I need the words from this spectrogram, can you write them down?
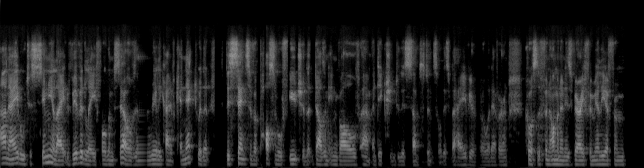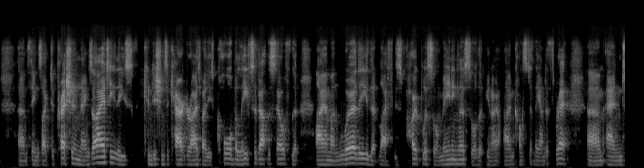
unable to simulate vividly for themselves and really kind of connect with it this sense of a possible future that doesn't involve um, addiction to this substance or this behavior or whatever. And of course, the phenomenon is very familiar from um, things like depression and anxiety. These conditions are characterized by these core beliefs about the self that I am unworthy, that life is hopeless or meaningless, or that, you know, I'm constantly under threat. Um, and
